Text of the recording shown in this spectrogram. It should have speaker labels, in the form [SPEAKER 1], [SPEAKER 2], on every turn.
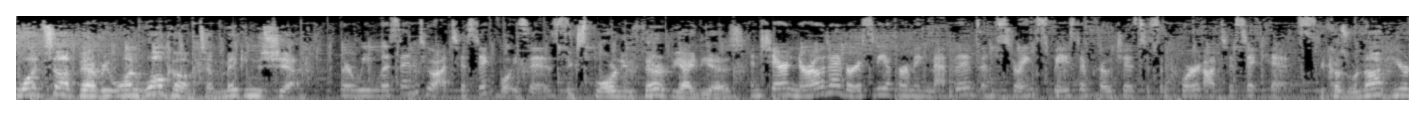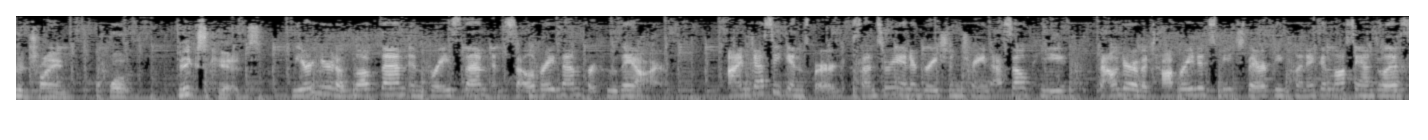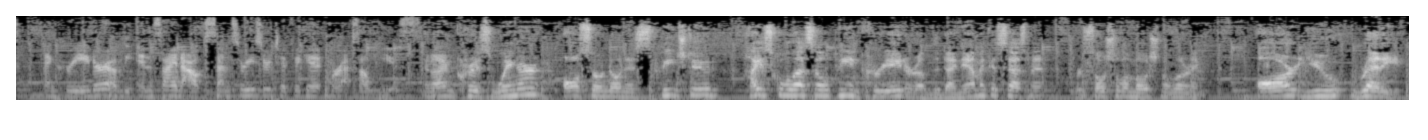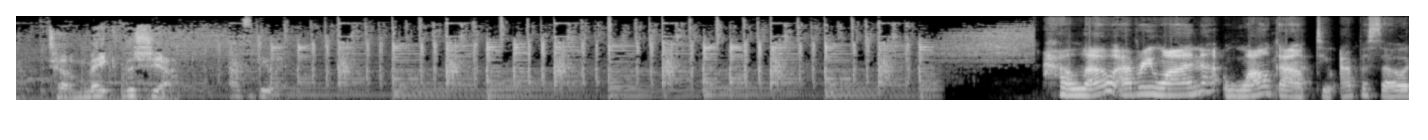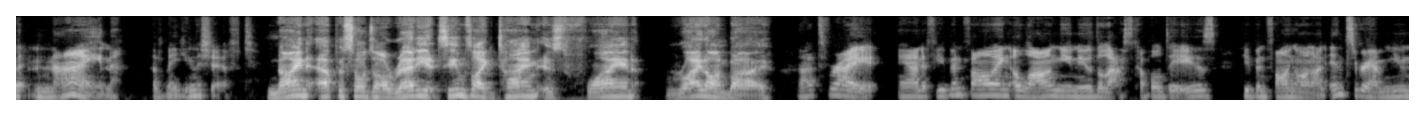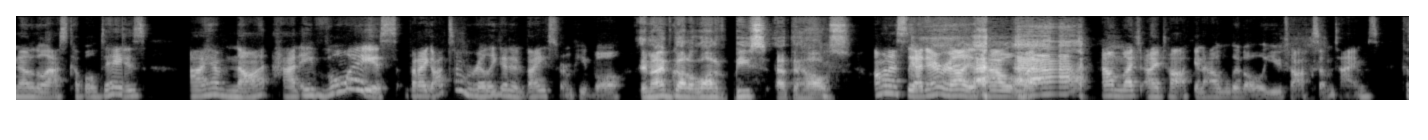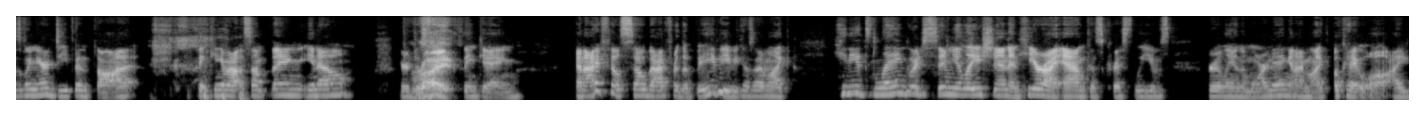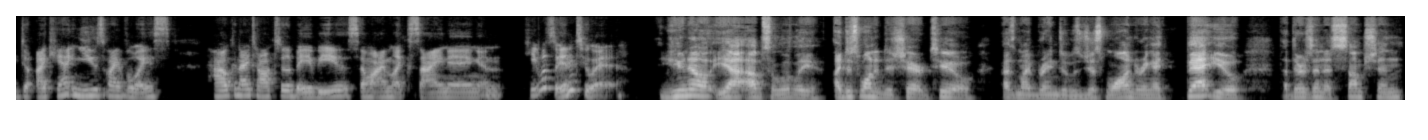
[SPEAKER 1] What's up, everyone? Welcome to Making the Shift.
[SPEAKER 2] where we listen to autistic voices
[SPEAKER 1] Explore new therapy ideas.
[SPEAKER 2] and share neurodiversity affirming methods and strengths based approaches to support autistic kids.
[SPEAKER 1] Because we're not here to try and, quote, fix kids.
[SPEAKER 2] We are here to love them, embrace them, and celebrate them for who they are. I'm Jessie Ginsburg, sensory integration trained SLP, founder of a top rated speech therapy clinic in Los Angeles, and creator of the Inside Out Sensory Certificate for SLPs.
[SPEAKER 1] And I'm Chris Wenger, also known as Speech Dude, high school SLP, and creator of the Dynamic Assessment for Social Emotional Learning. Are you ready to make the shift?
[SPEAKER 2] Let's do it. Hello, everyone. Welcome to episode nine of Making the Shift.
[SPEAKER 1] Nine episodes already. It seems like time is flying right on by.
[SPEAKER 2] That's right. And if you've been following along, you knew the last couple days. If you've been following along on Instagram, you know the last couple days. I have not had a voice, but I got some really good advice from people.
[SPEAKER 1] And I've got a lot of peace at the house.
[SPEAKER 2] Honestly, I didn't realize how much how much I talk and how little you talk sometimes. Because when you're deep in thought, thinking about something, you know, you're just
[SPEAKER 1] Right.
[SPEAKER 2] like thinking. And I feel so bad for the baby because I'm like, he needs language stimulation, and here I am because Chris leaves early in the morning, and I'm like, okay, well, I do, I can't use my voice. How can I talk to the baby? So I'm like signing, and he was into it.
[SPEAKER 1] You know, yeah, absolutely. I just wanted to share too, as my brain was just wandering. I bet you that there's an assumption,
